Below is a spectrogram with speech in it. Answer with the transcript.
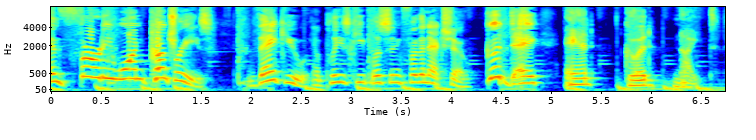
in 31 countries. Thank you, and please keep listening for the next show. Good day and good night.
